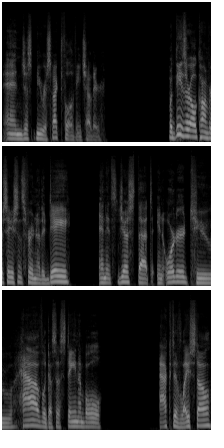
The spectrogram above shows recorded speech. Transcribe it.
and just be respectful of each other. But these are all conversations for another day. And it's just that in order to have like a sustainable, active lifestyle,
